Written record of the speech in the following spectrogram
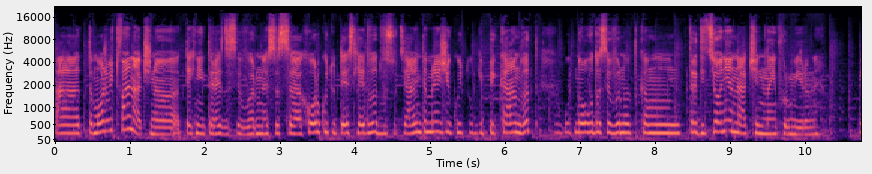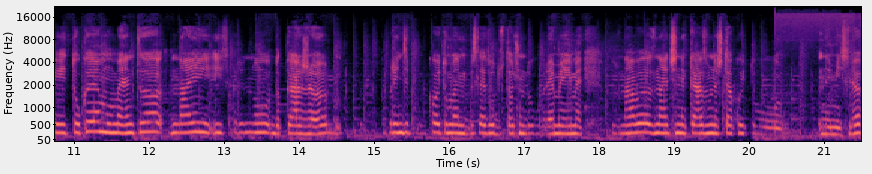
А, та може би това е начина техния интерес да се върне с а, хора, които те следват в социалните мрежи, които ги приканват отново да се върнат към традиционния начин на информиране. И тук е момента най-искрено да кажа, принцип, който ме следва достатъчно дълго време и ме познава, знае, че не казвам неща, които не мисля.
